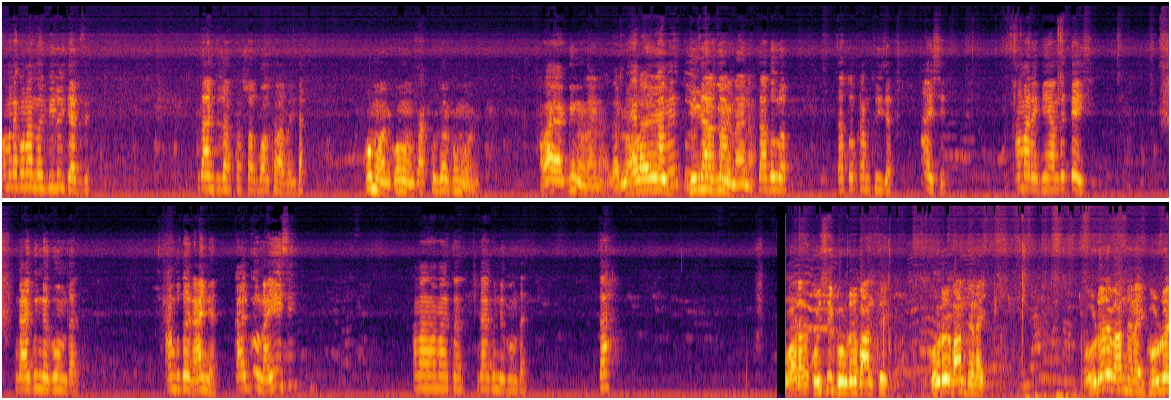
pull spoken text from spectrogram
আমার এখন আমার বিল হইতে আসছে জানতে যা সর বল খেলা যা। কমন কমন কাক কুদার কমন হালা একদিনও নাই না। যার হালা দুই যা, মাস ধরে নাই না। যা দৌড়া যা তোর কাম তুই যা। আইসে আমার এগিয়ে আমি তেইশ। গায়ে কুন্ডে ঘুম দেয়। আমি বোধহয় নাই না। কালকেও নাই আইসি আমার আমার গায়ে কুন্ডে ঘুম দেয়। যা। অর্ডার কইছি গৌড়ের বাঁধতে গৌড়ের বাঁধতে নাই। গৌড়ের বাঁধতে নাই। গৌড়ে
